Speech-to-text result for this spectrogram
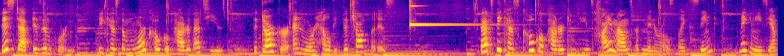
This step is important because the more cocoa powder that's used, the darker and more healthy the chocolate is. That's because cocoa powder contains high amounts of minerals like zinc, magnesium,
